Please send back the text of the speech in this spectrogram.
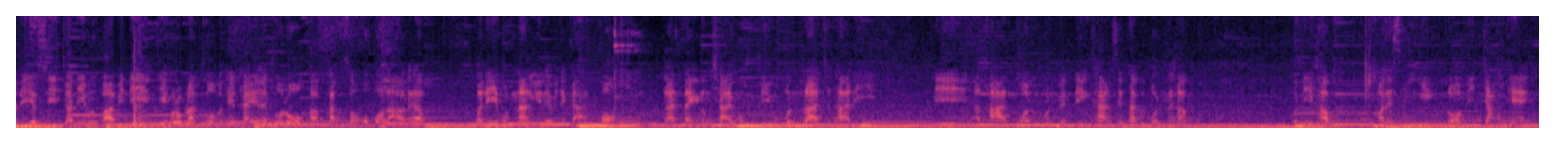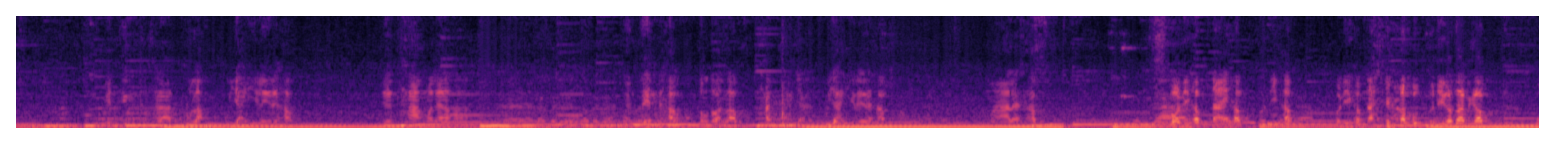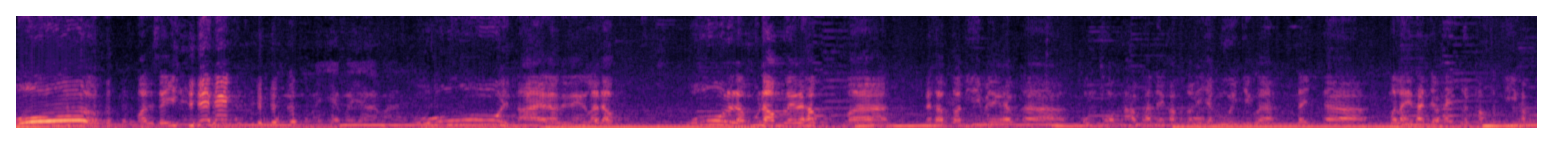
วัสดี FC จอห์นนี่มือปราบินดี้ที่เคารพรักทั่วประเทศไทยและทั่วโลกครับทั้งสปปลาวนะครับ วันนี้ผมนั่งอยู่ในบรรยากาศของงานแต่งน้องชายผมที่อุบลราชธานี ที่อาคารออนอุบลเวดดิ้งข้างเซ็นทรัลอุบลนะครับ วันนี้ครับมาในสายอีกรอมีจังแห้งเป็นถึงขนาดผู้หลักผู้ใหญ่เลยนะครับ เดินทางมาแล้วครับตื่นเต้นนะครับผมต้องต้อนรับท่านผู้ใหญ่ผู้ใหญ่เลยนะครับ มาแล้วครับ สวัสดีครับนายครับ สวัสดีครับ สวัสดีครับนายครับ สวัสดีครับท่านครับ โอ้มาเสียอีกมาเยี่ยมมายามาโอ้ยตายแล้วทีนี้ระดับโอ้ระดับผู้นำเลยนะครับ มานะครับ ตอนนี้เป็นไงครับอ่าผมสอบถามท่านหน่อยครับ ตอนนี้อยากรู้จริงๆว่าได้อ่าเมื่อไหร่ท่านจะให้เปิดผับสักทีครับ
